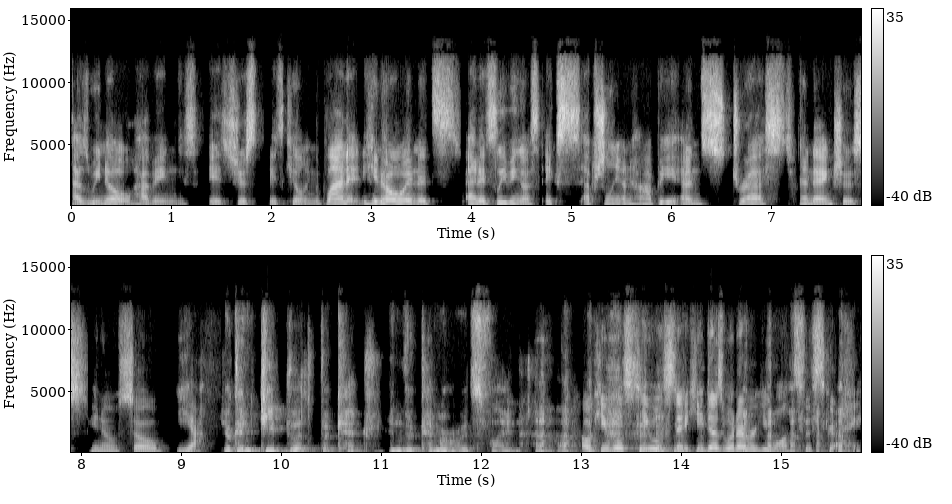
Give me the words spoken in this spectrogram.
as we know, having it's just, it's killing the planet, you know, and it's, and it's leaving us exceptionally unhappy and stressed and anxious, you know. So, yeah. You can keep the, the cat in the camera. It's fine fine. oh, he will. He will stay. He does whatever he wants. This guy.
